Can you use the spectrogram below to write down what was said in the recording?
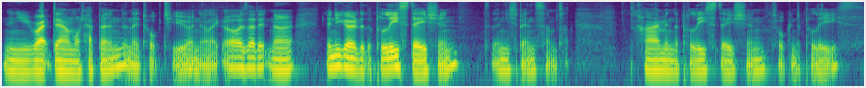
And then you write down what happened, and they talk to you, and they're like, "Oh, is that it? No." Then you go to the police station. So then you spend some ti time in the police station talking to police.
